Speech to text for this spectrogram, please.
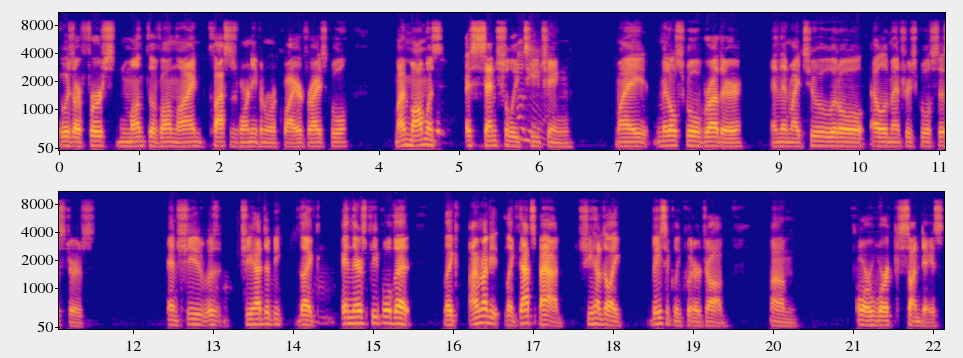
it was our first month of online. Classes weren't even required for high school. My mom was essentially Oh, yeah, yeah. My middle school brother and then my two little elementary school sisters. And she was, she had to be like, and there's people that like I'm not like that's bad. She had to like basically quit her job, um, or work Sundays.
